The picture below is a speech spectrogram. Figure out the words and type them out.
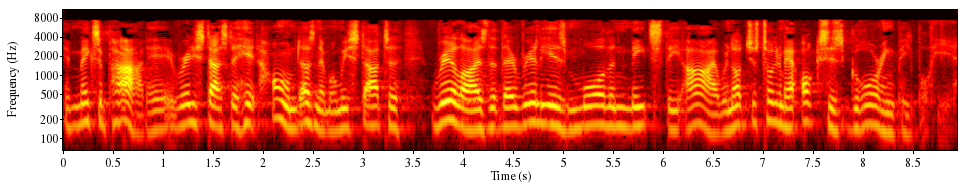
it, makes a part. It really starts to hit home, doesn't it, when we start to realize that there really is more than meets the eye. We're not just talking about oxes goring people here.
